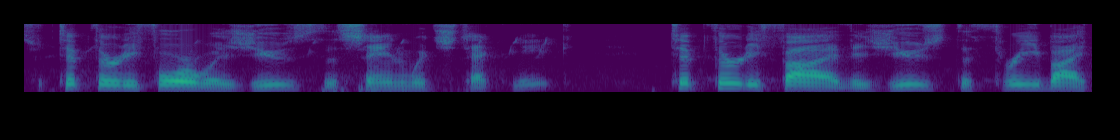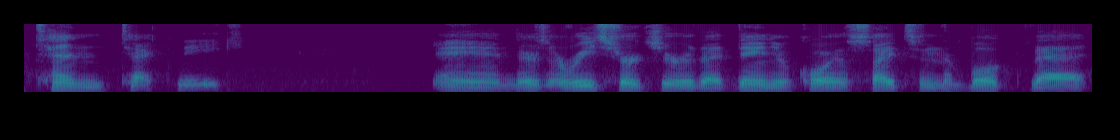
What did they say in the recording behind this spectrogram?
So, tip 34 was use the sandwich technique. Tip 35 is use the 3 by 10 technique. And there's a researcher that Daniel Coyle cites in the book that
